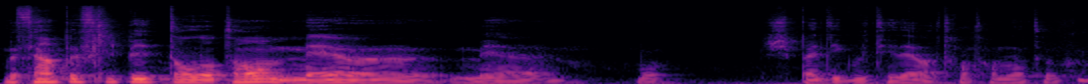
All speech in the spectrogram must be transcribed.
me fait un peu flipper de temps en temps, mais, mais bon, je suis pas dégoûté d'avoir 30 ans bientôt. Quoi.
